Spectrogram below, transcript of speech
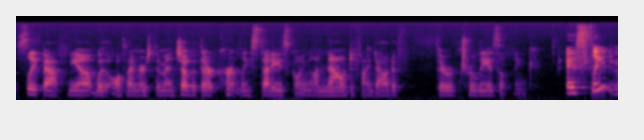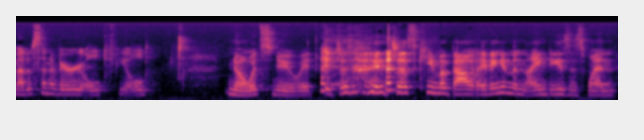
sleep apnea with Alzheimer's dementia? But there are currently studies going on now to find out if there truly is a link. Is sleep medicine a very old field? No, it's new. It it just it just came about. I think in the 90s is when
